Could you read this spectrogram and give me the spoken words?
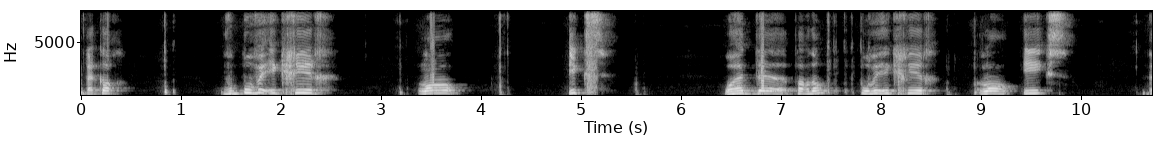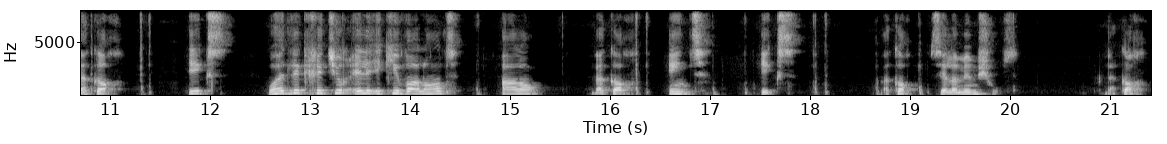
d'accord. Vous pouvez écrire long x, pardon, vous pouvez écrire long x, d'accord x, l'écriture elle est équivalente à long, d'accord int x, d'accord C'est la même chose, d'accord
